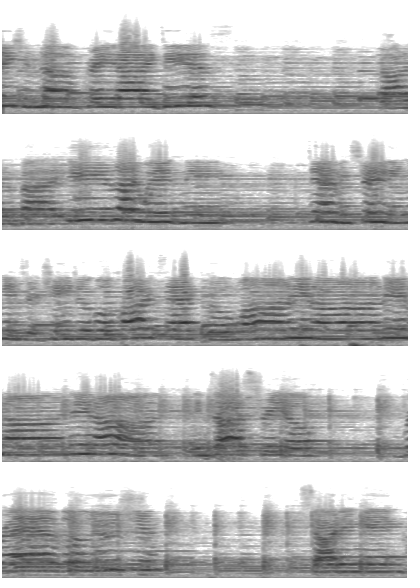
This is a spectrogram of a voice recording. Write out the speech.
presentation of great ideas thought of by Eli Whitney, demonstrating interchangeable parts that go on and on and on and on. Industrial revolution starting in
